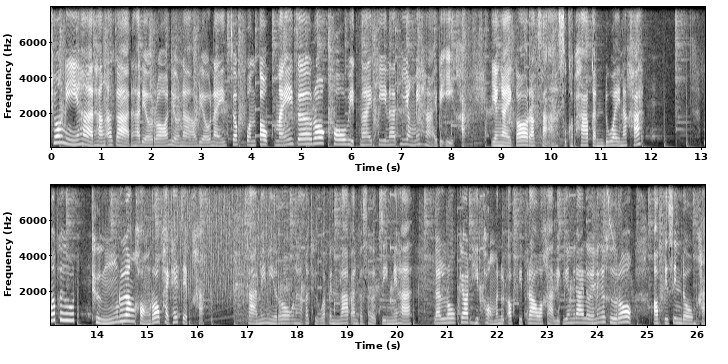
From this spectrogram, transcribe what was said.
ช่วงนี้ค่ะทั้งอากาศนะคะ เดี๋ยวร้อนเดี๋ยวหนาว เดี๋ยวไหนจะฝนตกไหนจะโรคโควิด -19 นะคะที่ยังไม่หายไปอีกค่ะ ยังไงก็รักษาสุขภาพกันด้วยนะคะ เมื่อพูดถึงเรื่องของโรคภัยไข้เจ็บค่ะ การไม่มีโรคนะคะก็ถือว่าเป็นลาบอันประเสริฐจริงนะคะ และโรคยอดฮิตของมนุษย์ออฟฟิศเราอะค่ะ หลีกเลี่ยงไม่ได้เลย นั่นก็คือโรคออฟฟิศซินโดรมค่ะ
